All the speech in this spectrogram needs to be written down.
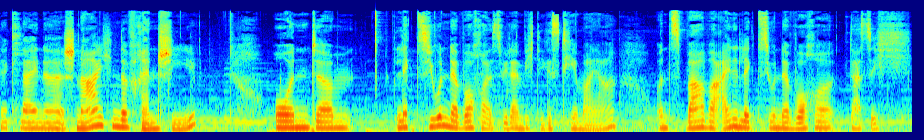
der kleine schnarchende Frenchie. Und ähm, Lektion der Woche ist wieder ein wichtiges Thema, ja. Und zwar war eine Lektion der Woche, dass ich,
